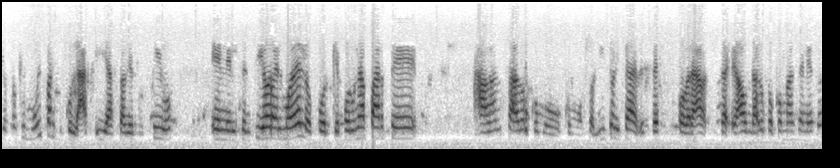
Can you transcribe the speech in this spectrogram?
yo creo que muy particular y hasta disruptivo en el sentido del modelo, porque por una parte ha avanzado como, como solito, ahorita usted podrá ahondar un poco más en eso,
